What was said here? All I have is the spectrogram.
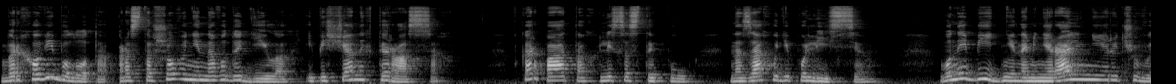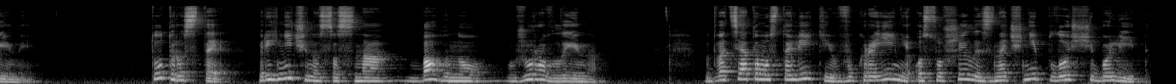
Верхові болота розташовані на вододілах і піщаних терасах, в Карпатах, лісостепу, на заході Полісся. Вони бідні на мінеральні речовини. Тут росте пригнічена сосна, багно, журавлина. В ХХ столітті в Україні осушили значні площі боліт.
